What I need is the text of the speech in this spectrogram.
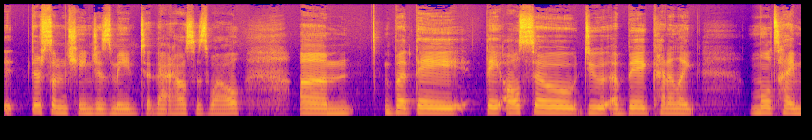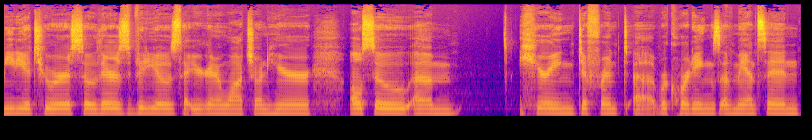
it, there's some changes made to that house as well. Um, but they they also do a big kind of like multimedia tour. So there's videos that you're gonna watch on here. Also, um, hearing different uh, recordings of Manson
